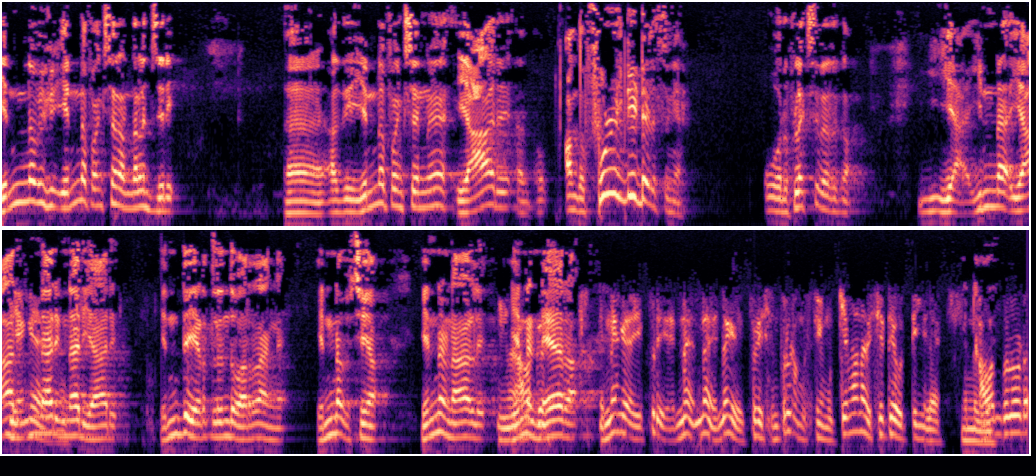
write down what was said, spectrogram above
என்ன விஷயம் என்ன ஃபங்க்ஷன் இருந்தாலும் சரி. அது என்ன ஃபங்க்ஷன் யாரு அந்த ஃபுல் டீடைல்ஸுங்க ஒரு ஃபிளெக்ஸ்ல இருக்கும். யா- இன்ன யார்? இன்னார் இன்னார் யாரு? எந்த இடத்துல இருந்து வர்றாங்க? என்ன விஷயம்? என்ன நாள்? என்ன நேரம்? என்னங்க இப்படி என்ன என்ன என்னங்க இப்படி சிம்பிளா முக்கியம் முக்கியமான விஷயத்தையே விட்டீங்களே? அவங்களோட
